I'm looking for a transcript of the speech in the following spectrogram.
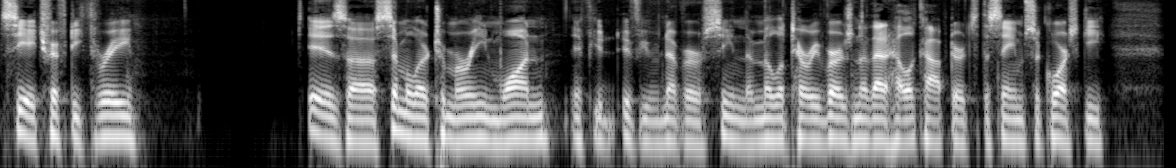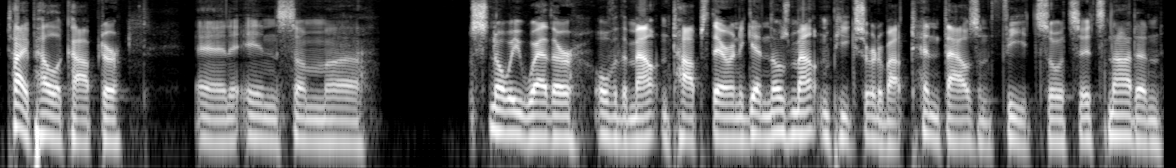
CH-53 is uh, similar to Marine One. If you if you've never seen the military version of that helicopter, it's the same Sikorsky type helicopter, and in some uh, snowy weather over the mountaintops there. And again, those mountain peaks are at about ten thousand feet, so it's it's not an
